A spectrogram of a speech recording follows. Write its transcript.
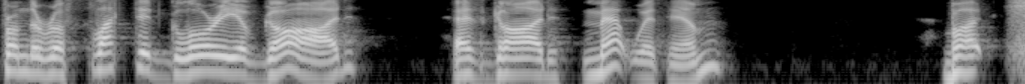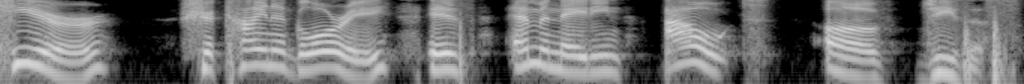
from the reflected glory of God as God met with him. But here, Shekinah glory is emanating out of Jesus.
